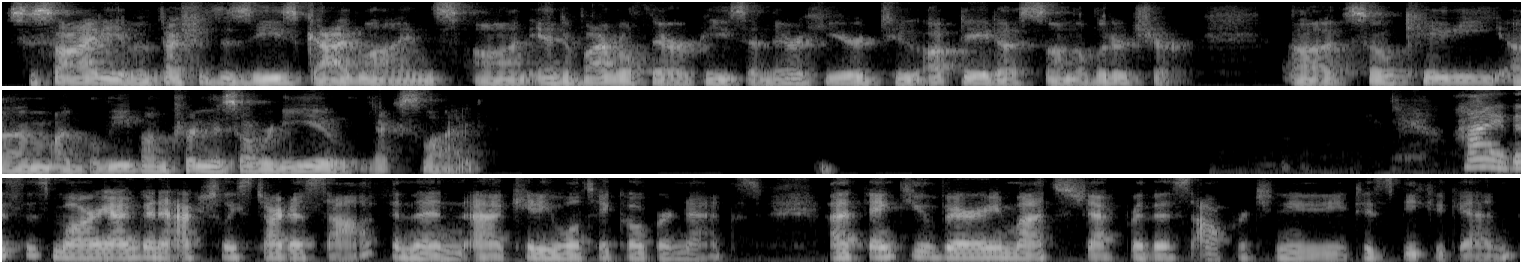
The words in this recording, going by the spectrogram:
Society of Infectious Disease guidelines on antiviral therapies, and they're here to update us on the literature. Uh, so Katie, um, I believe I'm turning this over to you. Next slide. Hi, this is Mari. I'm going to actually start us off and then uh, Katie will take over next. Uh, thank you very much, Jeff, for this opportunity to speak again.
